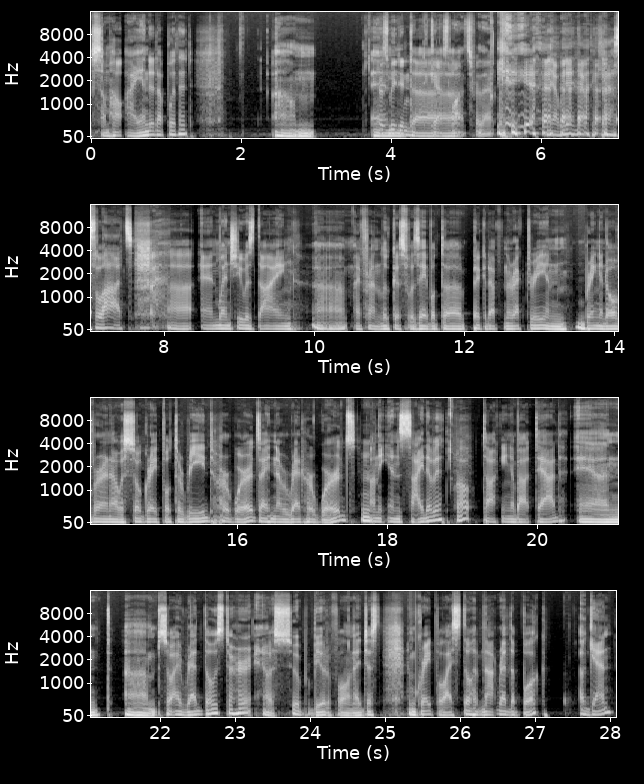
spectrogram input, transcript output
somehow I ended up with it. Um, Because we didn't have to cast uh, lots for that. yeah, we didn't have to cast lots. Uh, and when she was dying, uh, my friend Lucas was able to pick it up from the rectory and bring it over. And I was so grateful to read her words. I had never read her words on the inside of it, Oh. talking about dad. And um, so I read those to her, and it was super beautiful. And I just am grateful. I still have not read the book again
